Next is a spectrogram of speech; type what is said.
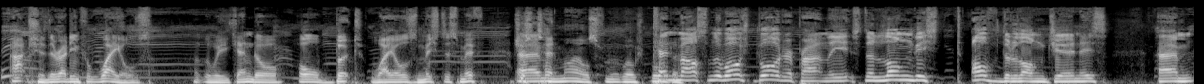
We Actually, they're heading for Wales at the weekend, or all but Wales, Mr. Smith. Just Um, ten miles from the Welsh border. 10 miles from the Welsh border, apparently. It's the longest of the long journeys. Um,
